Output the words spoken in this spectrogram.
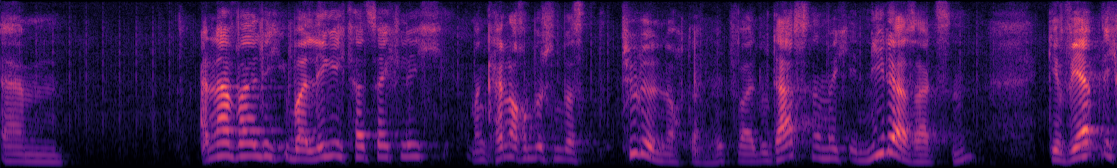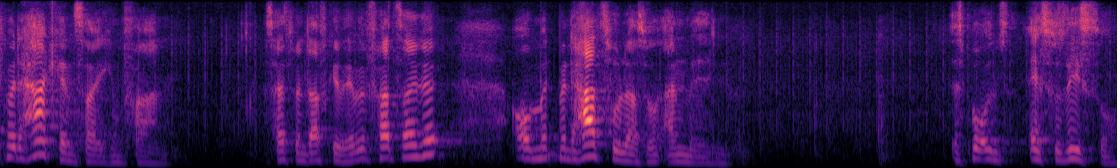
Ähm, anderweitig überlege ich tatsächlich, man kann auch ein bisschen das Tüdeln noch damit, weil du darfst nämlich in Niedersachsen gewerblich mit H-Kennzeichen fahren. Das heißt, man darf Gewerbefahrzeuge auch mit, mit H-Zulassung anmelden. Ist bei uns exklusiv so.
